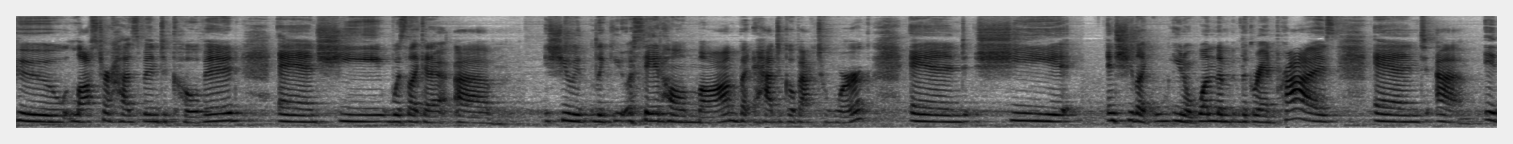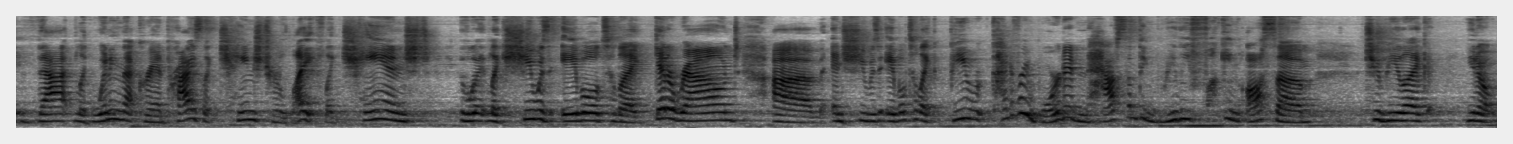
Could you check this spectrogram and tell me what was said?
who lost her husband to COVID, and she was like a um, she would like a stay-at-home mom, but had to go back to work, and she and she like you know won the, the grand prize. And um, it that like winning that grand prize like changed her life like changed like she was able to like get around um, and she was able to like be kind of rewarded and have something really fucking awesome to be like you know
